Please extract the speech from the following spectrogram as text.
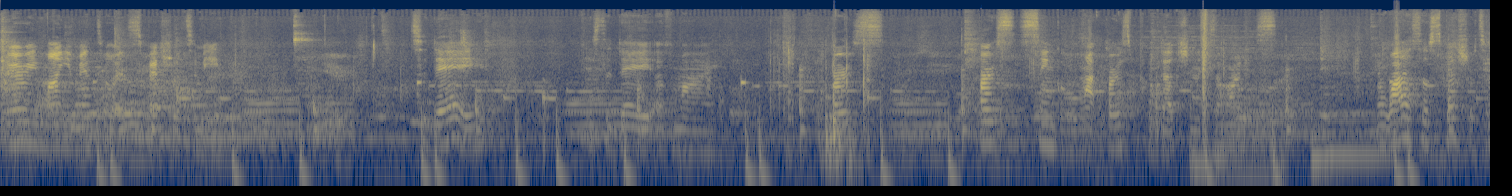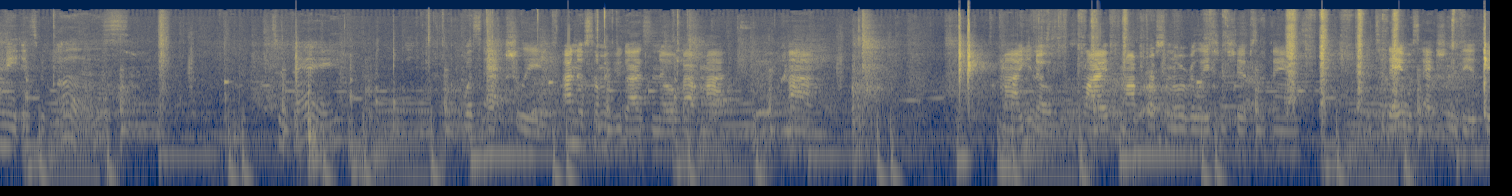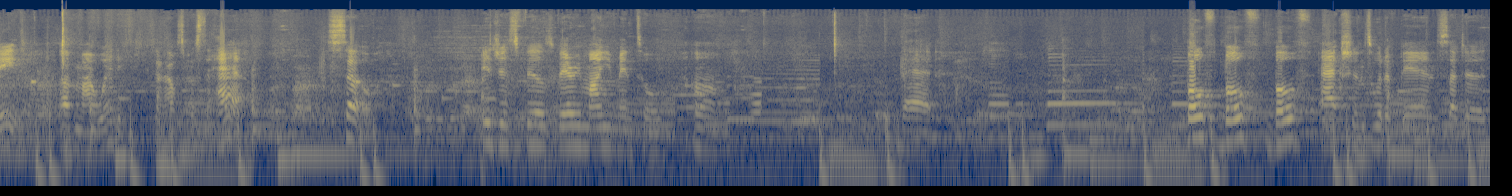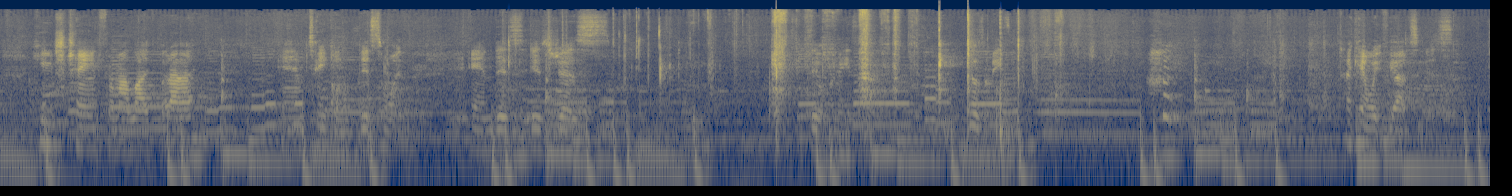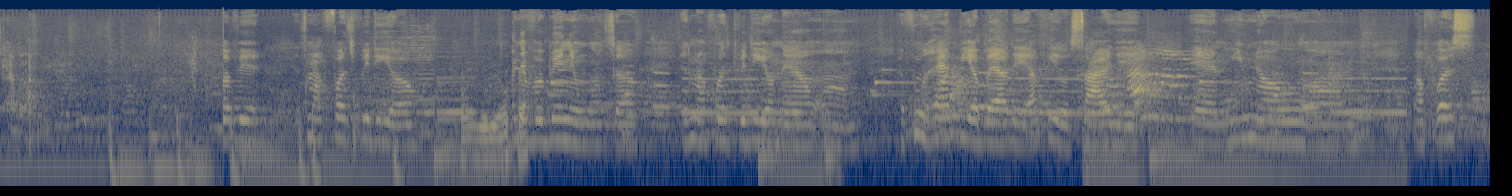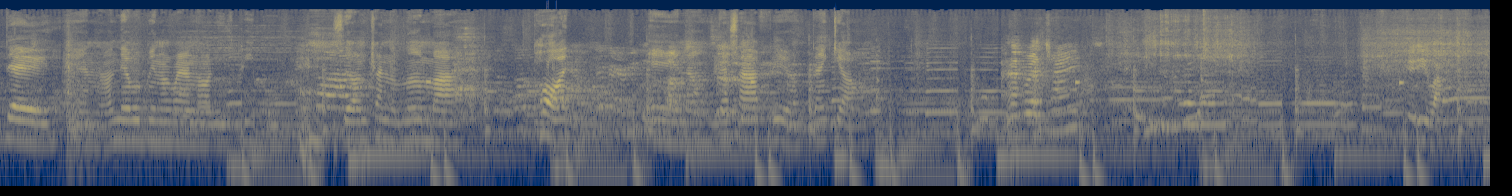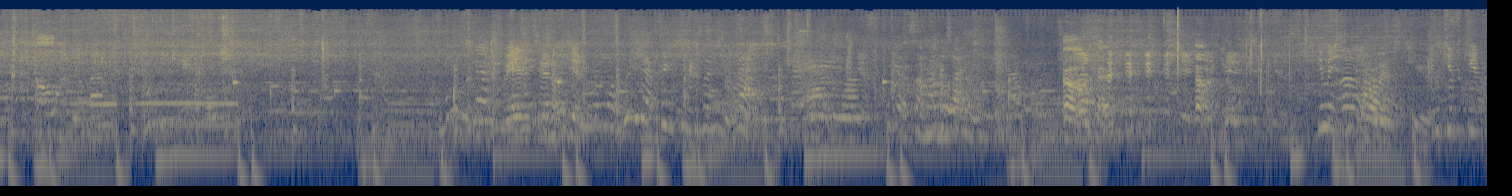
very monumental and special to me. Today is the day of my first first single, my first production as an artist. And why it's so special to me is because today was actually, I know some of you guys know about my um, my you know life, my personal relationships and things. And today was actually the date of my wedding that I was supposed to have. So it just feels very monumental um, that both both both actions would have been such a huge change for my life, but I am taking this one, and this is just feels amazing. Feels amazing. I can't wait for y'all to see this. Can't wait. Love it. It's my first video. First video, okay. I've never been in one, so it's my first video now. Um, I feel happy about it. I feel excited, and you know, um, my first day, and I've never been around all these people, so I'm trying to learn my part, and um, that's how I feel. Thank y'all. Remember that change? Here, Eli. Ready to turn up here. Oh, okay. Oh, Give me a hug. oh, that's cute. Give, give,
